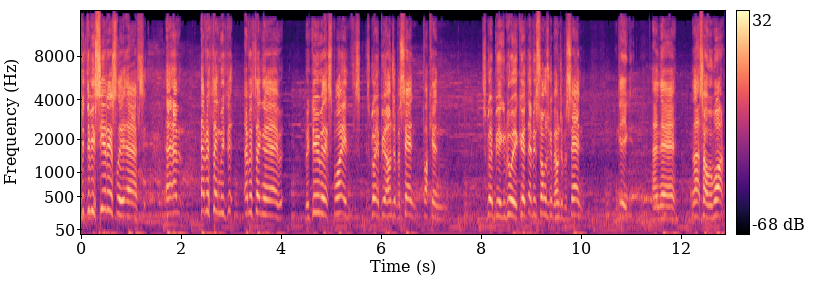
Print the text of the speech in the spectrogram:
but to be seriously, uh, uh, ev- everything we do, everything uh, we do with Exploited is is going to be 100% fucking. It's going to be really good. Every song's going to be 100%. Okay, And uh, that's how we work.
